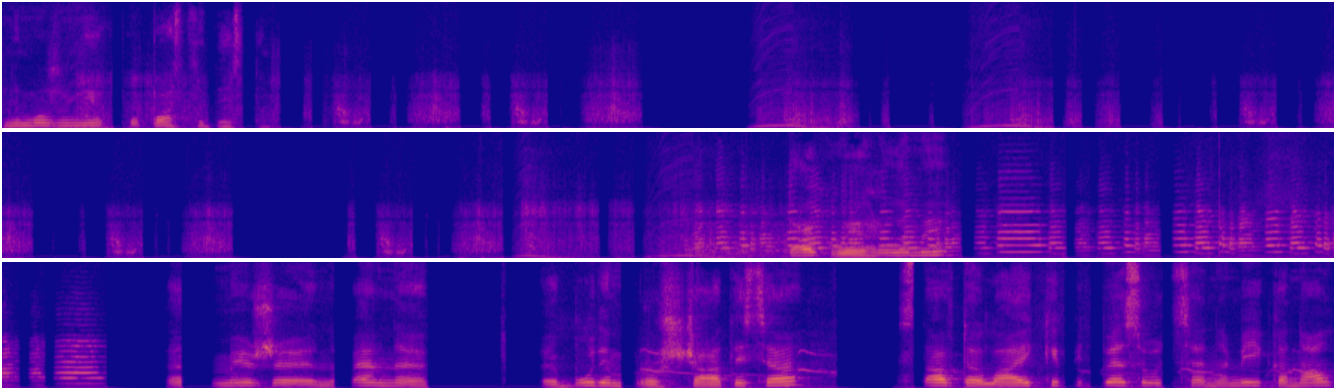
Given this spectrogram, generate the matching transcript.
Не можу ніяк попасти десь там. Вже, напевне, е, будемо прощатися. Ставте лайки, підписуйтесь на мій канал.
